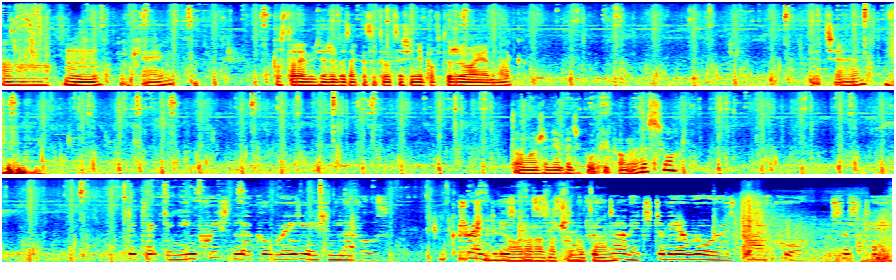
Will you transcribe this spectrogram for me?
A, hmm, okej. Postarajmy się, żeby taka sytuacja się nie powtórzyła jednak. Wiecie. To może nie być głupi pomysł. Detecting increased local radiation levels. Trend is consistent ten. with damage to the Aurora's drive core sustained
